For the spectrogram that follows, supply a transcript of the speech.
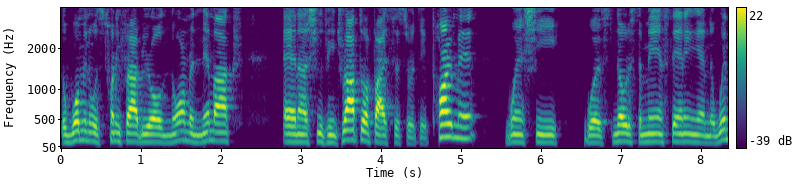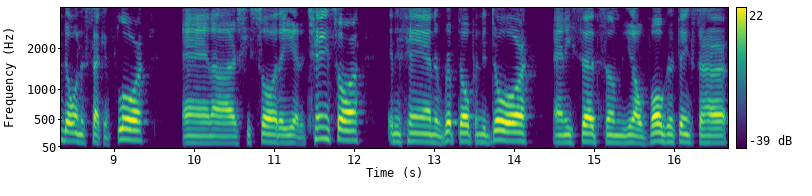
The woman was 25 year old Norma Nimox, and uh, she was being dropped off by a sister at the apartment when she was noticed a man standing in the window on the second floor, and uh, she saw that he had a chainsaw in his hand and ripped open the door. And he said some, you know, vulgar things to her.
